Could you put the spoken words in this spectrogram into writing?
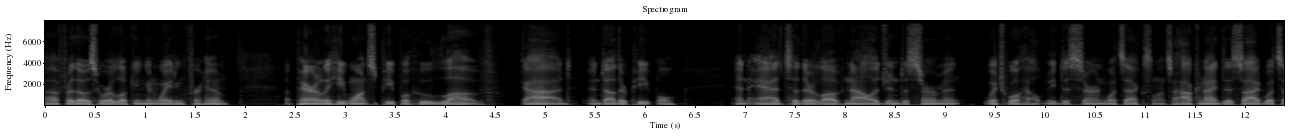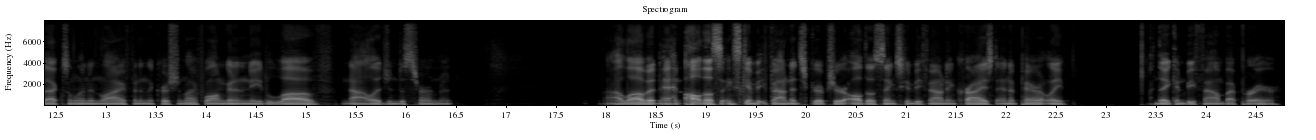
uh, for those who are looking and waiting for him? Apparently, he wants people who love God and other people and add to their love knowledge and discernment, which will help me discern what's excellent. So, how can I decide what's excellent in life and in the Christian life? Well, I'm going to need love, knowledge, and discernment. I love it, man. All those things can be found in Scripture, all those things can be found in Christ, and apparently they can be found by prayer.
